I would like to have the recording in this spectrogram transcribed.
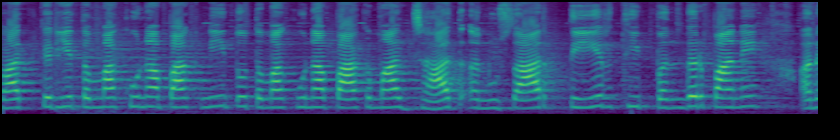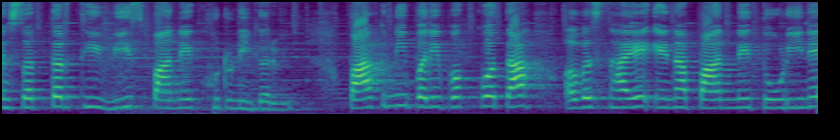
વાત કરીએ તમાકુના પાકની, તો તમાકુના પાકમાં જાત અનુસાર તેરથી પંદર પાને અને સત્તરથી વીસ પાને ખૂંટણી કરવી. પાકની પરિપક્વતા અવસ્થાએ એના પાનને તોડીને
